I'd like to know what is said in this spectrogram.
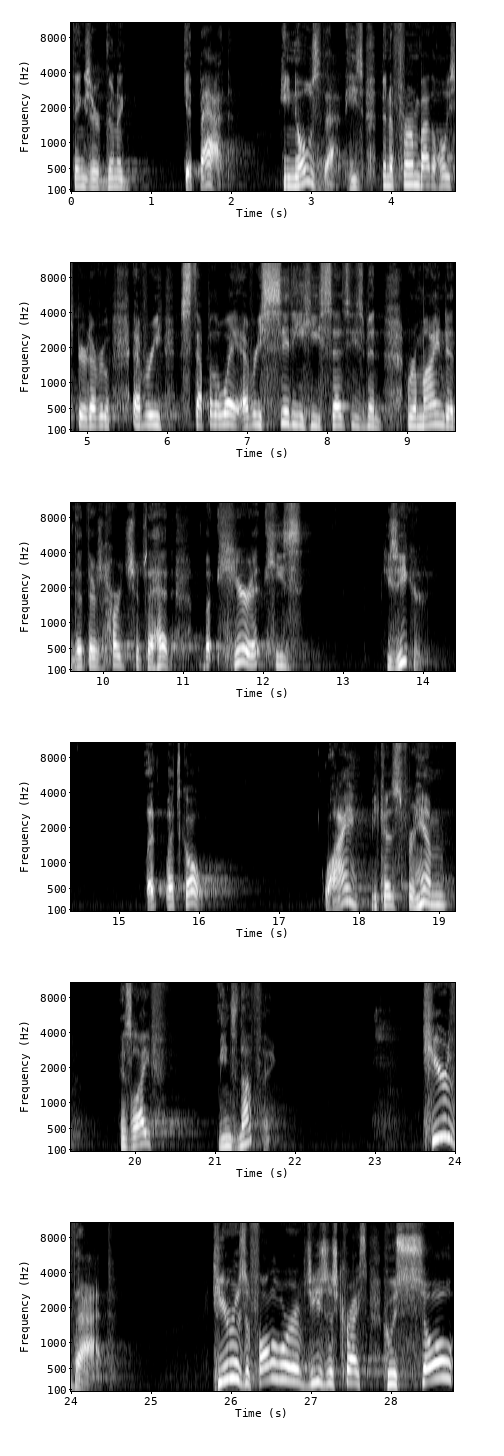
things are going to get bad. He knows that. He's been affirmed by the Holy Spirit every, every step of the way. Every city, he says he's been reminded that there's hardships ahead. But hear it, he's, he's eager. Let, let's go. Why? Because for him, his life means nothing. Hear that. Here is a follower of Jesus Christ who is so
